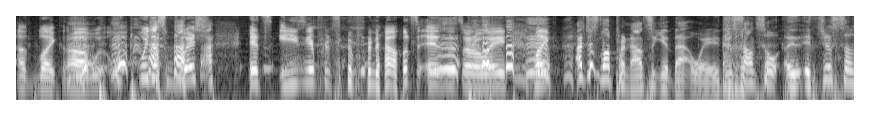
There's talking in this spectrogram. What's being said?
uh, like uh, we, we just wish it's easier pr- to pronounce in this sort of way. Like I just love pronouncing it that way. It just sounds so. it- It's just so.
